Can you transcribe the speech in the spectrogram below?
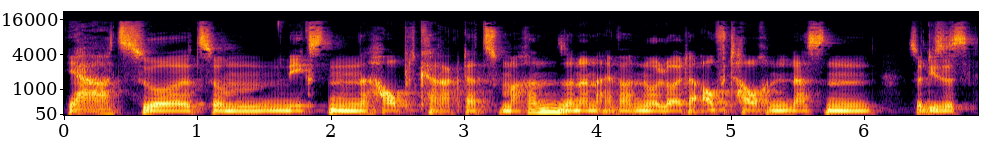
ja, zur, zum nächsten Hauptcharakter zu machen, sondern einfach nur Leute auftauchen lassen, so dieses,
